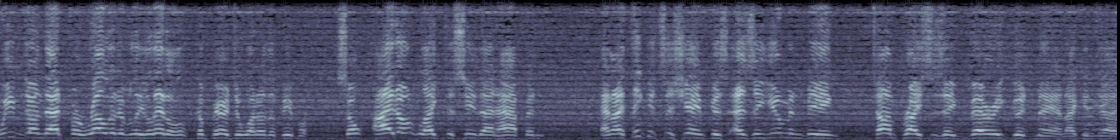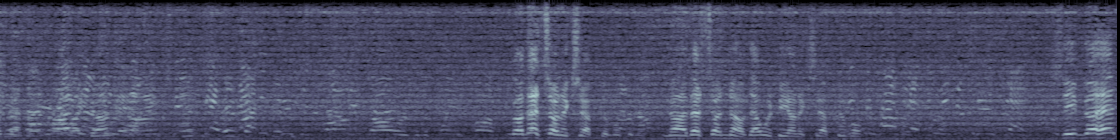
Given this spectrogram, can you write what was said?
we've done that for relatively little compared to what other people. So I don't like to see that happen. And I think it's a shame because as a human being, Tom Price is a very good man, I can tell you. Well, that's unacceptable to me. No, that's un- no, that would be unacceptable. Steve, go ahead.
